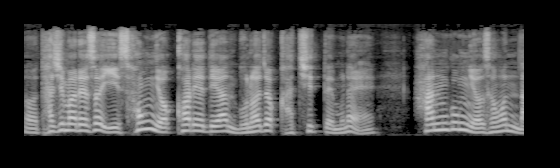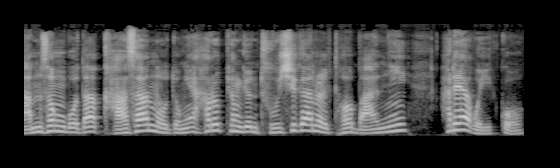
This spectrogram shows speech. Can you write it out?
어, 다시 말해서 이 성 역할에 대한 문화적 가치 때문에 한국 여성은 남성보다 가사 노동에 하루 평균 2시간을 더 많이 할애하고 있고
